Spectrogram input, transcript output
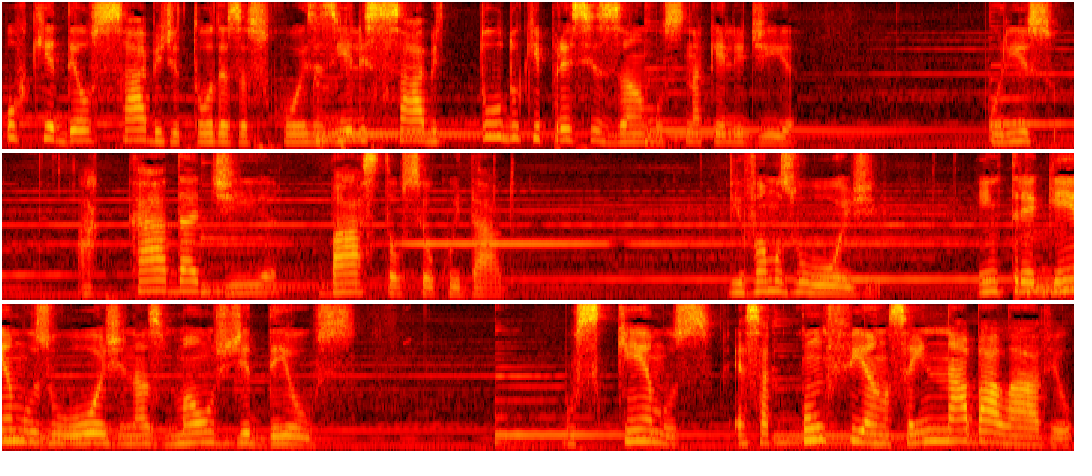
porque Deus sabe de todas as coisas e Ele sabe tudo o que precisamos naquele dia. Por isso, a cada dia basta o seu cuidado. Vivamos o hoje, entreguemos o hoje nas mãos de Deus. Busquemos essa confiança inabalável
